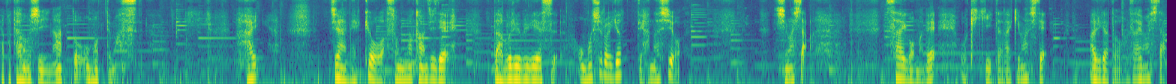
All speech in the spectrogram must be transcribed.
やっぱ楽しいなと思ってます。はい。じゃあね今日はそんな感じで WBS 面白いよって話をしました。最後までお聴きいただきましてありがとうございました。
